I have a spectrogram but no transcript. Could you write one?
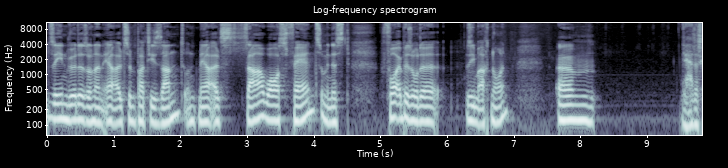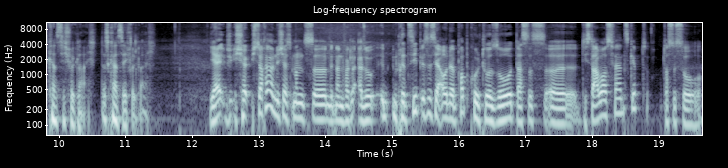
sehen würde, sondern eher als Sympathisant und mehr als Star Wars Fan, zumindest vor Episode 7, 8, 9. Ähm, ja, das kannst du nicht vergleichen. Das kannst du nicht vergleichen. Ja, ich, ich sage ja auch nicht, dass man es äh, miteinander vergleicht. Also im, im Prinzip ist es ja auch in der Popkultur so, dass es äh, die Star Wars-Fans gibt. Das ist so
